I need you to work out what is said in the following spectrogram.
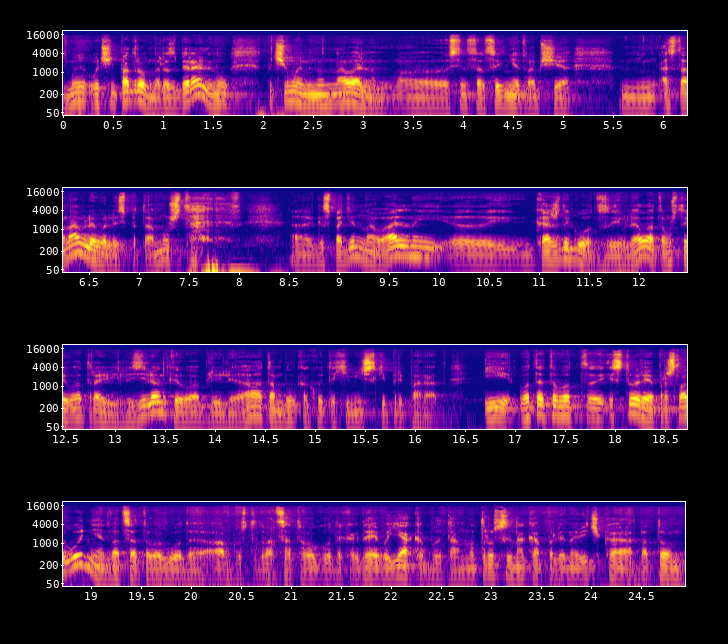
Мы очень подробно разбирали, ну, почему именно на Навальном э, сенсации нет вообще э, останавливались, потому что э, господин Навальный э, каждый год заявлял о том, что его отравили. Зеленкой его облили, а там был какой-то химический препарат. И вот эта вот история прошлогодняя 2020 года, августа 2020 года, когда его якобы там на трусы накапали новичка, а потом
